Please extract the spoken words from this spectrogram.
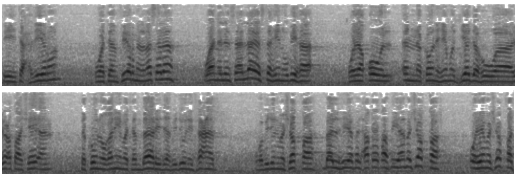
فيه تحذير وتنفير من المسألة وأن الإنسان لا يستهين بها ويقول إن كونه يمد يده ويعطى شيئا تكون غنيمة باردة بدون تعب وبدون مشقة بل هي في الحقيقة فيها مشقة وهي مشقة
